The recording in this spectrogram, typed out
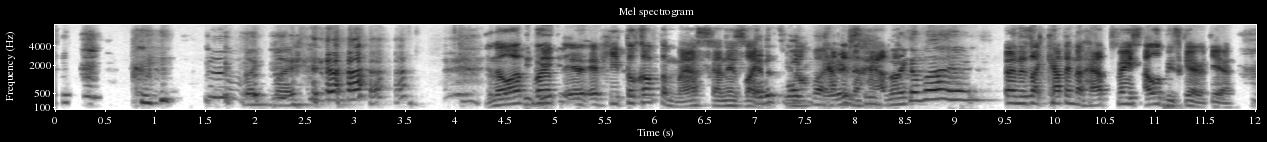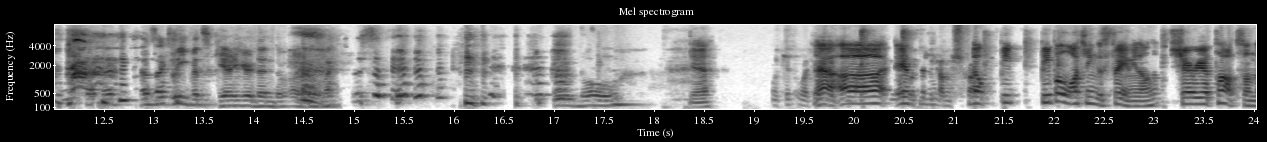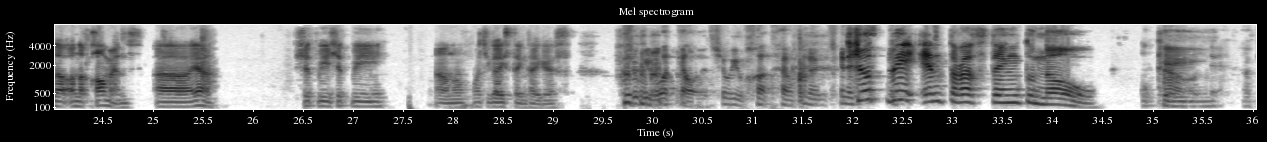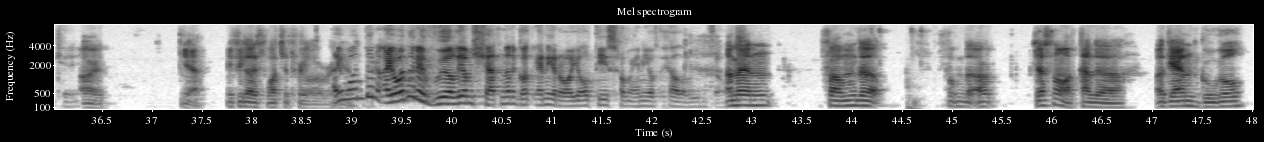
like my. You know what, Bert? If if he took off the mask and is like and it's you know, Mike cat in the hat, Michael Myers. and it's like cat in the hat face, I would be scared. Yeah. That's actually even scarier than the other Myers. Oh no. Yeah. What should, what Yeah. Uh, if no pe- people watching the stream, you know, share your thoughts on the on the comments. Uh, yeah. Should we? Should we? I don't know. What you guys think? I guess. Should we what, Kelvin? Should we what? I want to finish. Should be interesting to know. Okay. Oh, okay. Okay. All right. Yeah. If you guys watch the trailer already. I wonder. I wonder if William Shatner got any royalties from any of the Halloween films. I mean, from the from the uh, just now, kind of again Google,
